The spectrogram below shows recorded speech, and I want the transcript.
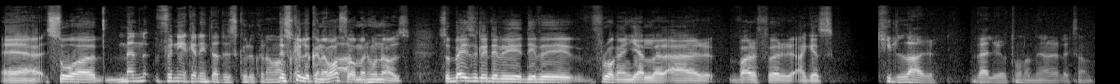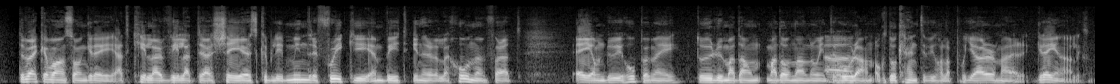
Eh, så Men förnekade inte att det skulle kunna vara det så. skulle kunna vara så, men who knows. Så basically det, vi, det vi, frågan gäller är varför, I guess, Killar väljer att tona ner det liksom. Det verkar vara en sån grej att killar vill att deras tjejer ska bli mindre freaky en bit in i relationen för att Ey, om du är ihop med mig, då är du madon madonnan och inte Ja. horan och då kan inte vi hålla på och göra de här grejerna liksom.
